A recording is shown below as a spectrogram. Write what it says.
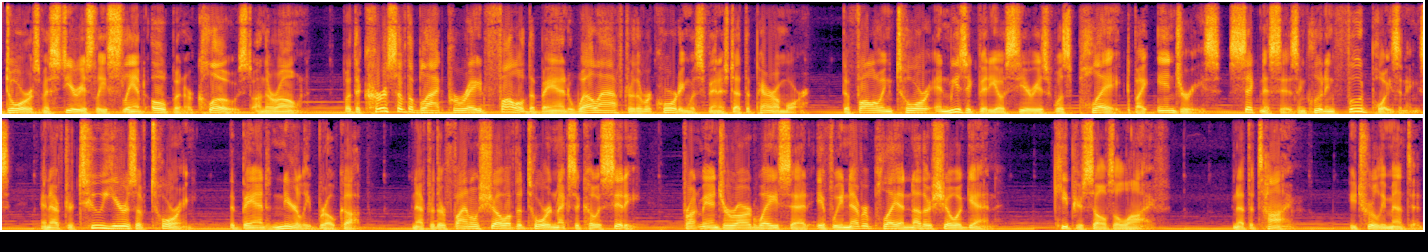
Doors mysteriously slammed open or closed on their own. But the curse of the Black Parade followed the band well after the recording was finished at the Paramour. The following tour and music video series was plagued by injuries, sicknesses, including food poisonings, and after two years of touring, the band nearly broke up. And after their final show of the tour in Mexico City, frontman Gerard Way said, If we never play another show again, keep yourselves alive. And at the time, he truly meant it.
